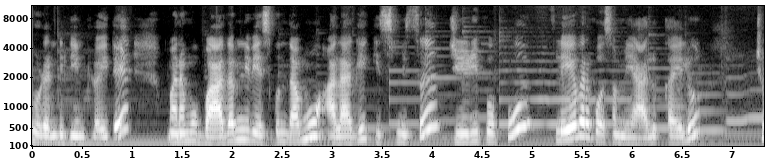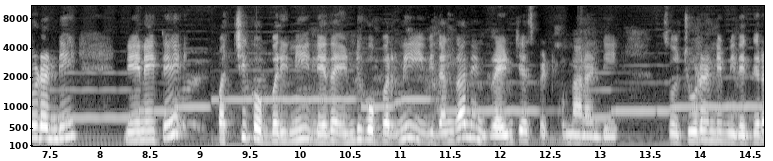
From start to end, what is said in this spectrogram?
చూడండి దీంట్లో అయితే మనము బాదంని వేసుకుందాము. అలాగే కిస్మిస్ జీడిపప్పు ఫ్లేవర్ కోసం యాలుక్కాయలు. చూడండి నేనైతే పచ్చి కొబ్బరిని లేదా ఎండు కొబ్బరిని ఈ విధంగా నేను గ్రైండ్ చేసి పెట్టుకున్నానండి. సో చూడండి మీ దగ్గర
